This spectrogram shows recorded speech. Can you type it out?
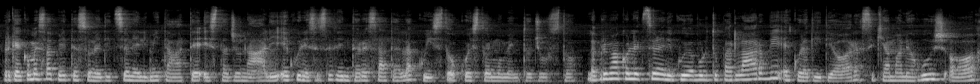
perché come sapete sono edizioni limitate e stagionali e quindi se siete interessate all'acquisto questo è il momento giusto. La prima collezione di cui ho voluto parlarvi è quella di Dior, si chiama Le Rouge Or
